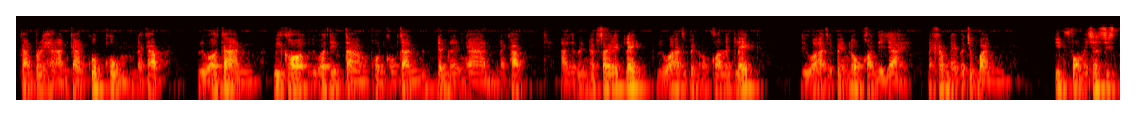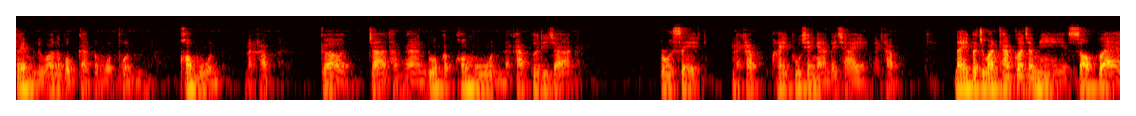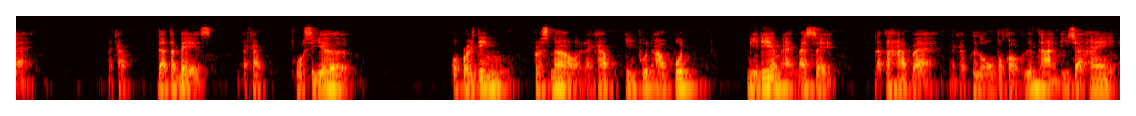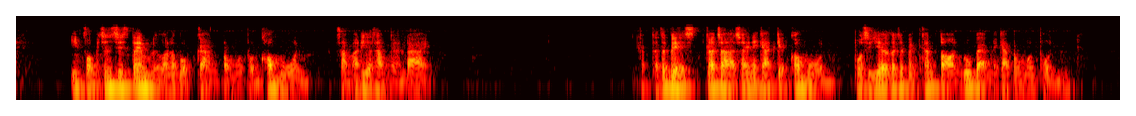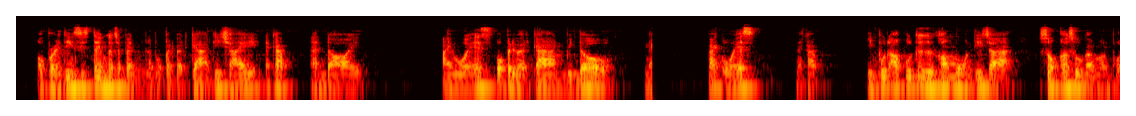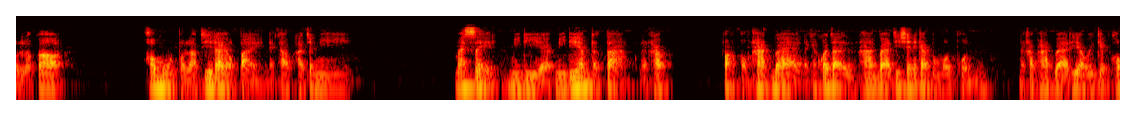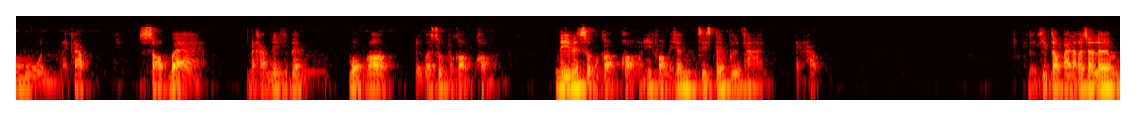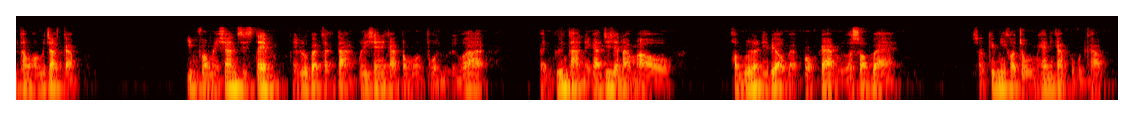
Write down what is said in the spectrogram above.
การบริหารการควบคุมนะครับ หรือว่าการวิเคราะห์ หรือว่าติดตามผลของการดำเนินงานนะครับ อาจจะเป็นเว็บไซต์เล็ก ๆ หรือว่าอาจจะเป็นองค์กรเล็ก ๆ หรือว่าอาจจะเป็นองค์กรใหญ่ๆนะครับในปัจจุบัน information system หรือว่าระบบการประมวลผลข้อมูลนะครับ ก็จะทำงานร่วมกับข้อมูลนะครับ เพื่อที่จะ process นะครับให้ผู้ใช้งานได้ใช้นะครับ ในปัจจุบันครับก็จะมีซอฟต์แวร์นะครับ database นะครับ procedure operating personnel นะครับ input output medium and message แล้วก็ hardware นะครับ คือองค์ประกอบพื้นฐานที่จะให้ information system หรือว่าระบบการประมวลผลข้อมูล สามารถที่จะทำงานได้ครับ database ก็จะใช้ในการเก็บข้อมูล procedure ก็จะเป็นขั้นตอนรูปแบบในการประมวลผล operating system ก็จะเป็นระบบปฏิบัติการที่ใช้นะครับ Android iOS ระบบปฏิบัติการ Windows Mac OS นะครับ Input Output ก็คือข้อมูลที่จะส่งเข้าสู่การประมวลผล แล้วก็ข้อมูลผลลัพธ์ที่ได้ออกไปนะครับ อาจจะมี Message Media Medium ต่างๆนะครับ ฝั่งของฮาร์ดแวร์นะครับ ก็จะฮาร์ดแวร์ที่ใช้ในการประมวลผล นะครับฮาร์ดแวร์ที่เอาไว้เก็บข้อมูลนะครับซอฟต์แวร์นะครับนี่เป็นวงรอบหรือว่าส่วนประกอบของ นี่เป็นส่วนประกอบของ information system พื้นฐานนะครับเดี๋ยวคลิปต่อไปเราก็จะเริ่มทำความรู้จักกับ information system ในรูปแบบต่างๆ เพื่อที่ใช้ในการประมวลผลหรือว่าเป็นพื้นฐานในการที่จะนำเอาความรู้เหล่านี้ไปออกแบบโปรแกรมหรือว่าซอฟต์แวร์ สำหรับคลิปนี้ขอจบแค่นี้ครับ ขอบคุณครับ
